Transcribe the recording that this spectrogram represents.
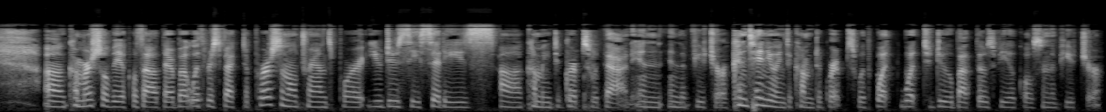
uh, commercial vehicles out there. But with respect to personal transport, you do see cities uh, coming to grips with that in in the future, or continuing to come to grips with what what to do about those vehicles in the future.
